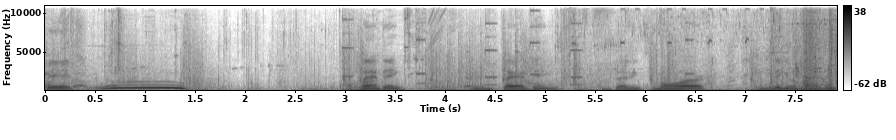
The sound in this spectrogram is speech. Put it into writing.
Die, bitch. Woo! Planting. And planting. And planting some more. And thinking of planting.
